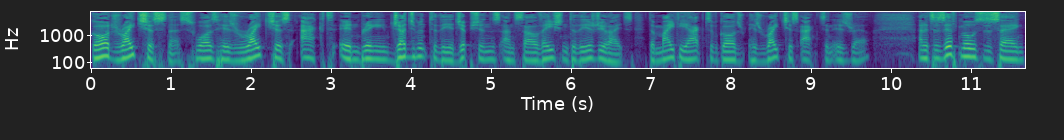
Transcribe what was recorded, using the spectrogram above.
God's righteousness was his righteous act in bringing judgment to the Egyptians and salvation to the Israelites, the mighty acts of God's, his righteous acts in Israel. And it's as if Moses is saying,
